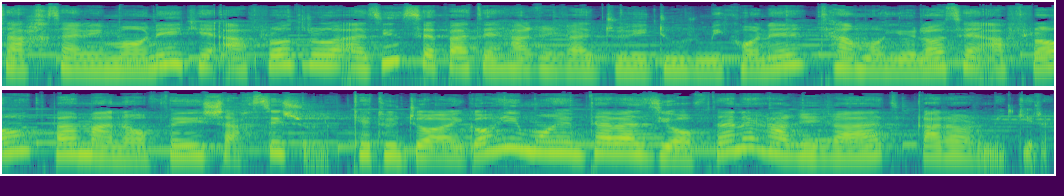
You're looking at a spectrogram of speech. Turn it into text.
سختترین مانعی که افراد رو از این صفت حقیقت جویی دور می‌کنه تمایلات افراد و منافع شخصیشونه که تو جایگاهی مهمتر از یافتن حقیقت قرار می‌گیره.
